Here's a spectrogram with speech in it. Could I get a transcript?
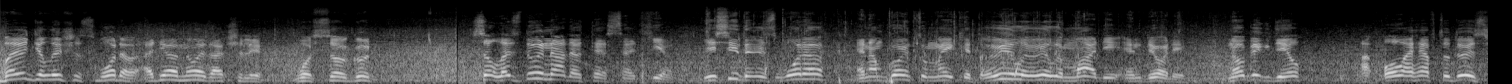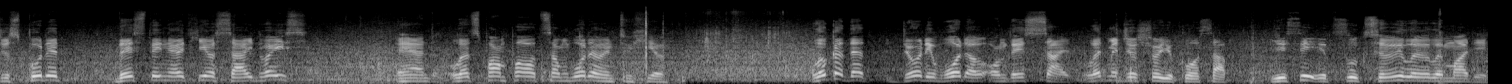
very delicious water. I didn't know it actually was so good. So let's do another test right here. You see there is water and I'm going to make it really really muddy and dirty. No big deal. Uh, all I have to do is just put it this thing right here sideways and let's pump out some water into here. Look at that dirty water on this side. Let me just show you close up you see it looks really really muddy.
